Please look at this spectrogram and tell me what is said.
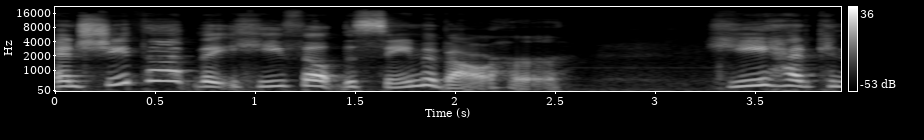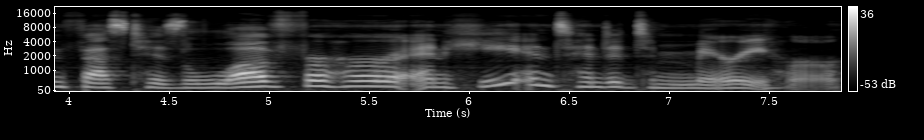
And she thought that he felt the same about her. He had confessed his love for her, and he intended to marry her.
